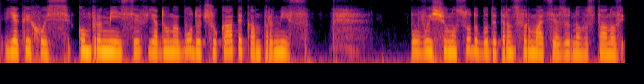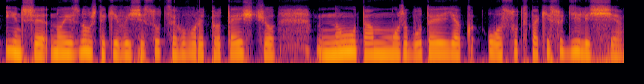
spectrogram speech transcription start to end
якихось компромісів. Я думаю, будуть шукати компроміс. По вищому суду буде трансформація з одного стану в інше. Ну і знову ж таки, вищий суд це говорить про те, що ну, там може бути як осуд, так і судилище.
